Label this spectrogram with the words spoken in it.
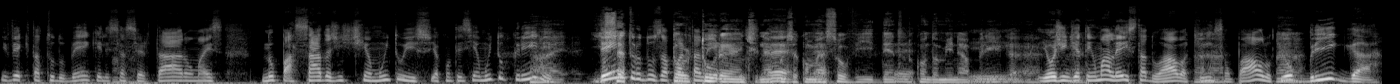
e ver que tá tudo bem, que eles se acertaram, mas no passado a gente tinha muito isso e acontecia muito crime Ah, isso dentro é dos apartamentos. Torturante, né? É, Quando você começa a ouvir dentro do condomínio a briga. e, e hoje em dia tem uma lei estadual aqui em. São Paulo que obriga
